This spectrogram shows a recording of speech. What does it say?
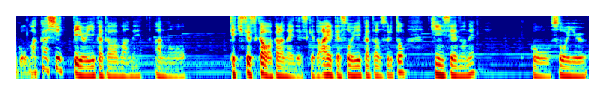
ごまかしっていう言い方はまあね、あの、適切かわからないですけど、あえてそういう言い方をすると、金星のね、こう、そういう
